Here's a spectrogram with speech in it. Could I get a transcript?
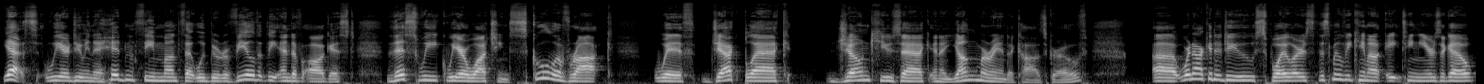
Yes, we are doing a hidden theme month that will be revealed at the end of August. This week we are watching School of Rock with Jack Black, Joan Cusack, and a young Miranda Cosgrove. Uh, we're not going to do spoilers. This movie came out 18 years ago.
